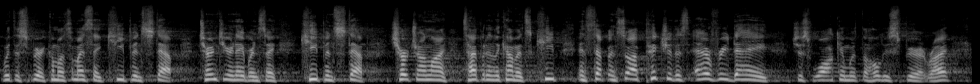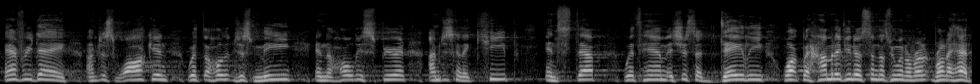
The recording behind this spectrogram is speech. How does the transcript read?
with the Spirit. Come on, somebody say, keep in step. Turn to your neighbor and say, keep in step. Church online, type it in the comments, keep in step. And so I picture this every day, just walking with the Holy Spirit, right? Every day, I'm just walking with the Holy, just me and the Holy Spirit. I'm just going to keep in step with Him. It's just a daily walk. But how many of you know sometimes we want to run, run ahead?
